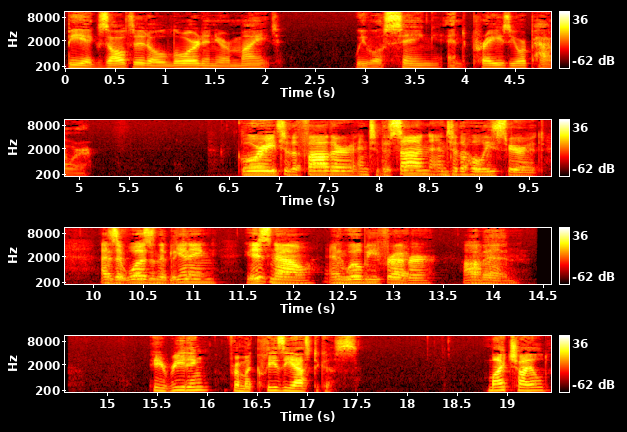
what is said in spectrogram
Be exalted, O Lord, in your might. We will sing and praise your power. Glory to the Father, and to the Son, and to the Holy Spirit, as it was in the beginning, is now, and will be forever. Amen. A reading from Ecclesiasticus. My child,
